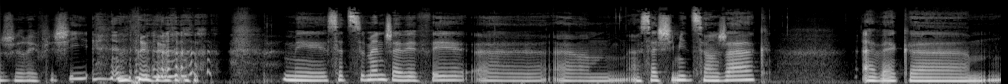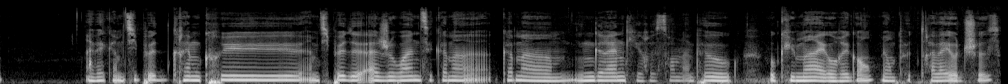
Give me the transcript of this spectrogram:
Je réfléchis. Mais cette semaine, j'avais fait euh, un, sashimi de Saint-Jacques avec avec un petit peu de crème crue, un petit peu de ajowan. C'est comme un, comme un, une graine qui ressemble un peu au, cumin et au origan, mais on peut travailler autre chose.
